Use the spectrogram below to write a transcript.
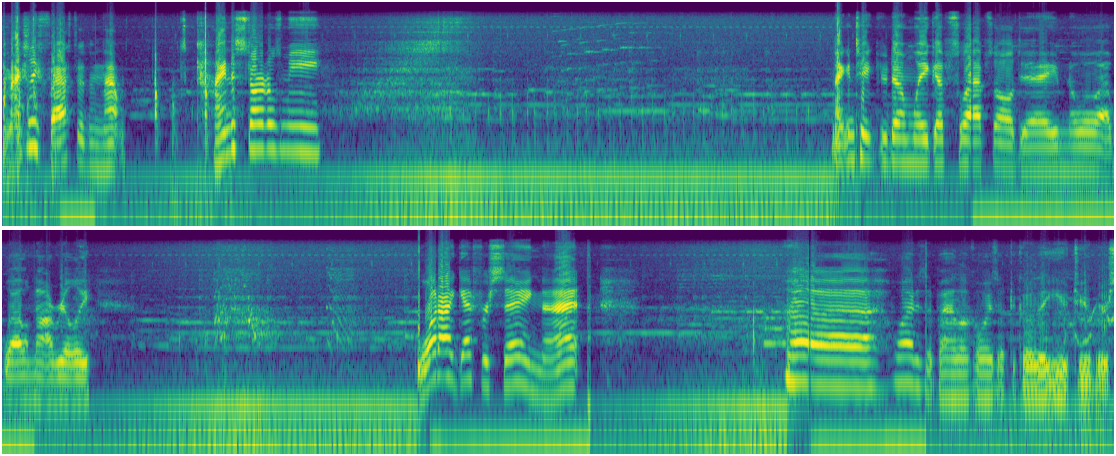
I'm actually faster than that, which kind of startles me. I can take your dumb wake up slaps all day. No, uh, well, not really. What I get for saying that? Uh, Uh, why does the bad luck always have to go to the YouTubers?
